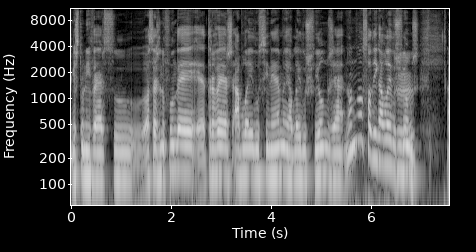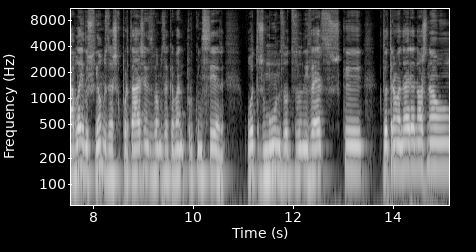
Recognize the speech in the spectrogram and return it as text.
este universo, ou seja, no fundo é, é através à boleia do cinema e à boleia dos filmes, já, não, não só digo à boleia dos uhum. filmes, à boleia dos filmes, das reportagens, vamos acabando por conhecer outros mundos, outros universos que, que de outra maneira nós não,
